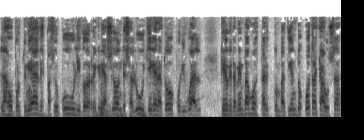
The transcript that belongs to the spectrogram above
las oportunidades de espacio público, de recreación, de salud lleguen a todos por igual, creo que también vamos a estar combatiendo otra causa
